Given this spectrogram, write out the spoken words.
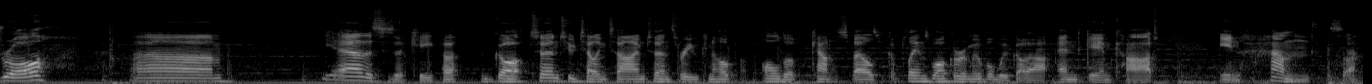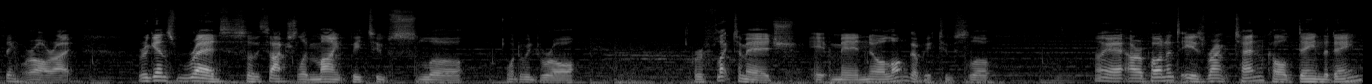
Draw. Um, yeah, this is a keeper. We've got turn 2 telling time, turn 3 we can hold, hold up counter spells, we've got planeswalker removal, we've got our end game card in hand, so I think we're alright. We're against red, so this actually might be too slow. What do we draw? Reflector Mage. It may no longer be too slow. Oh yeah, our opponent is rank 10, called Dane the Dane.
